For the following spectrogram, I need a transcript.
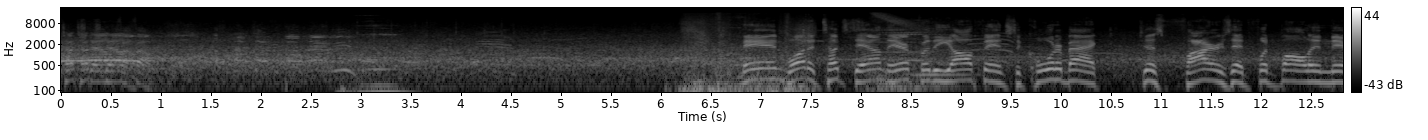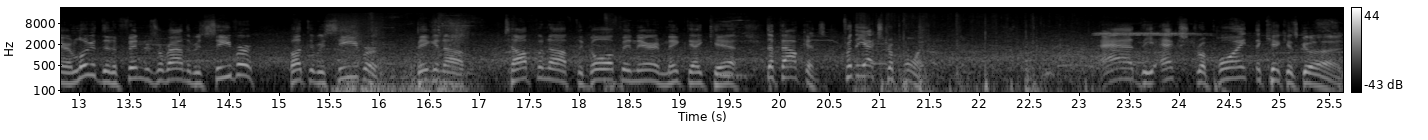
Touchdown, Man, what a touchdown there for the offense. The quarterback just fires that football in there. Look at the defenders around the receiver, but the receiver big enough, tough enough to go up in there and make that catch. The Falcons for the extra point. Add the extra point. The kick is good.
